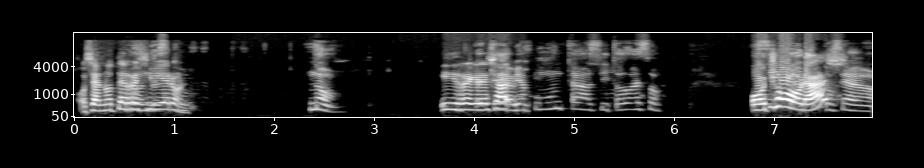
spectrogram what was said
O sea, no te recibieron. No. Y regresaron. Había juntas y todo eso. ¿Ocho horas? O sea,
